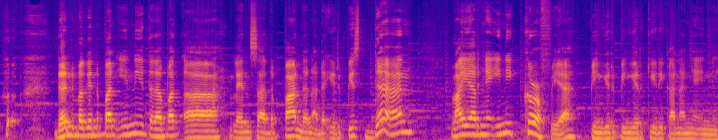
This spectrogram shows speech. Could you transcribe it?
dan di bagian depan ini terdapat uh, lensa depan dan ada earpiece dan layarnya ini curve ya, pinggir-pinggir kiri kanannya ini.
